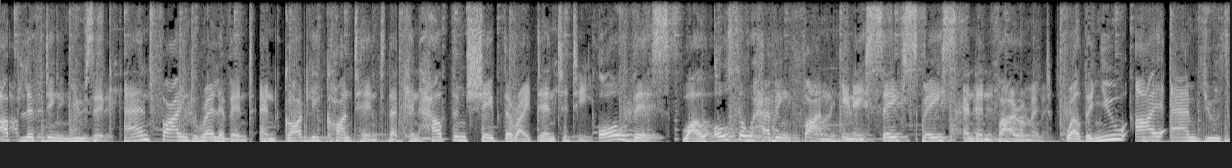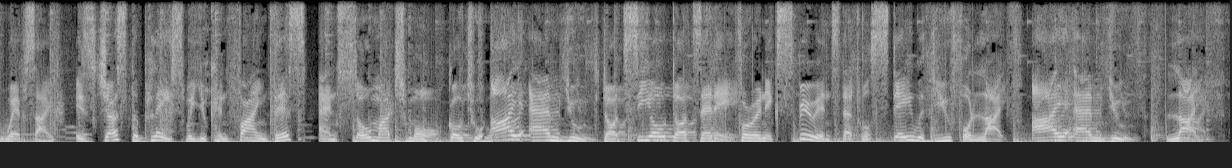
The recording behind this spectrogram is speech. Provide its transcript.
uplifting music, and find relevant and godly content that can help them shape their identity. All this while also having fun in a safe space and environment. Well, the new I Am Youth website is just the place where you can find this and so much more. Go to iamyouth.co.za for an experience that will stay with you for life. I Am Youth. Life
